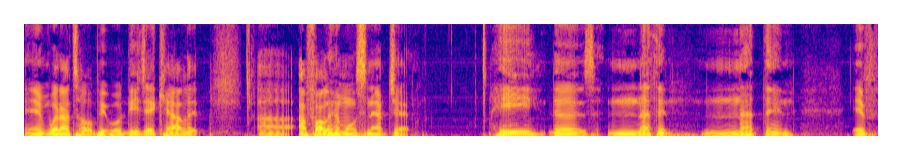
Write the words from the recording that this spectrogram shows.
and what I told people, DJ Khaled, uh, I follow him on Snapchat. He does nothing nothing if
